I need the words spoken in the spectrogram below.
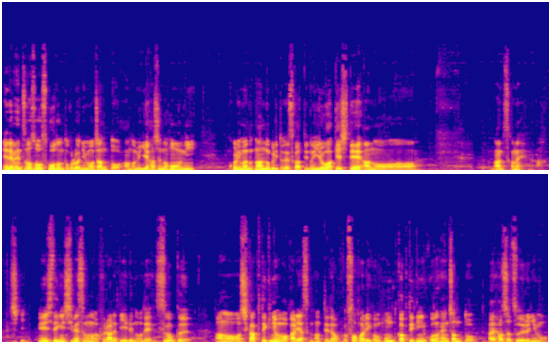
エレメンツのソースコードのところにもちゃんとあの右端の方に、これ今何のグリッドですかっていうのを色分けして、あのー、なんですかね、明示的に示すものが振られているので、すごくあの視覚的にも分かりやすくなってて、サファリが本格的にこの辺ちゃんと開発者ツールにも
